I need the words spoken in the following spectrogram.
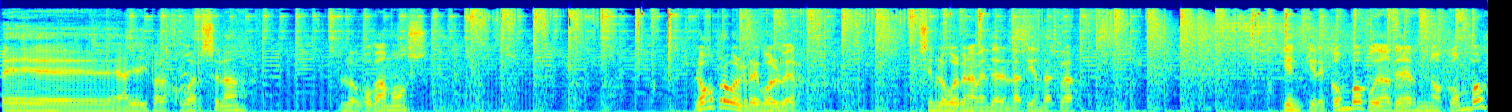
Eh, hay ahí para jugársela. Luego vamos. Luego pruebo el revólver. Si me lo vuelven a vender en la tienda, claro. ¿Quién quiere combo? ¿Podemos tener no combo?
